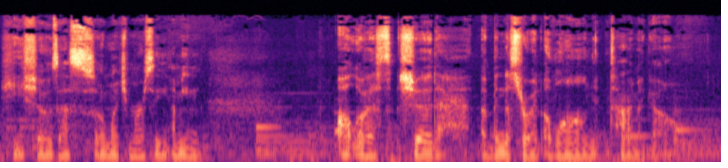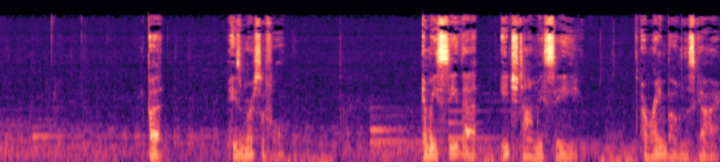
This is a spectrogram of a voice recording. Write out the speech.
He shows us so much mercy. I mean, all of us should have been destroyed a long time ago. But He's merciful. And we see that each time we see a rainbow in the sky.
